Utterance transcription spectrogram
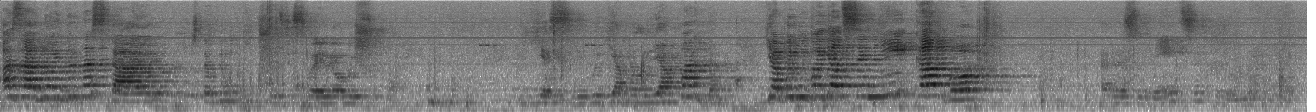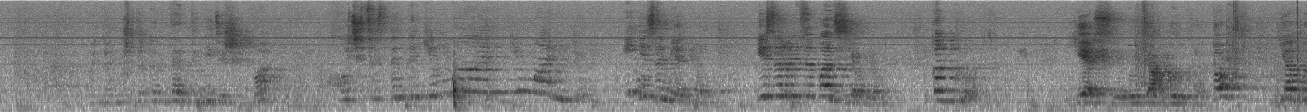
А заодно и горностаю, чтобы не кичился своей новой шубой. Если бы я был леопардом, я бы не боялся никого. Разумеется, льва. Потому что когда ты видишь льва, хочется стать таким маленьким-маленьким и незаметным, и зарыться под землю, как крот. Если бы я был кротом, я бы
